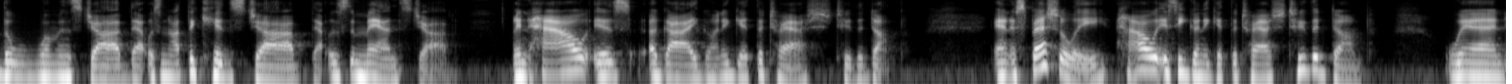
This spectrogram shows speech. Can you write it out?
the woman's job. That was not the kid's job. That was the man's job. And how is a guy going to get the trash to the dump? And especially, how is he going to get the trash to the dump when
